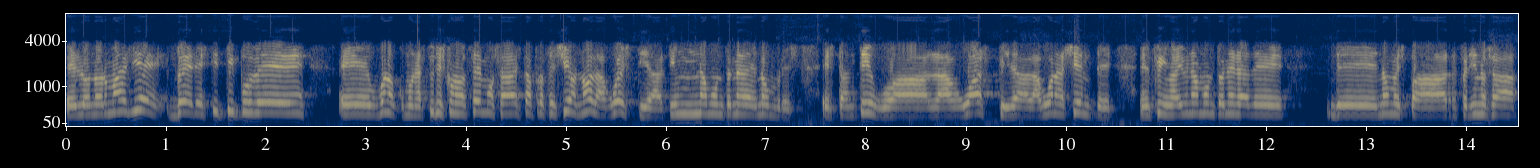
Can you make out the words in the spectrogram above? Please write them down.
lo normal es ver este tipo de, bueno, como en Asturias conocemos a esta procesión, ¿no? La huestia, tiene una montonera de nombres, esta antigua, la huáspida, la buena gente, en fin, hay una montonera de, de nombres para referirnos a,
